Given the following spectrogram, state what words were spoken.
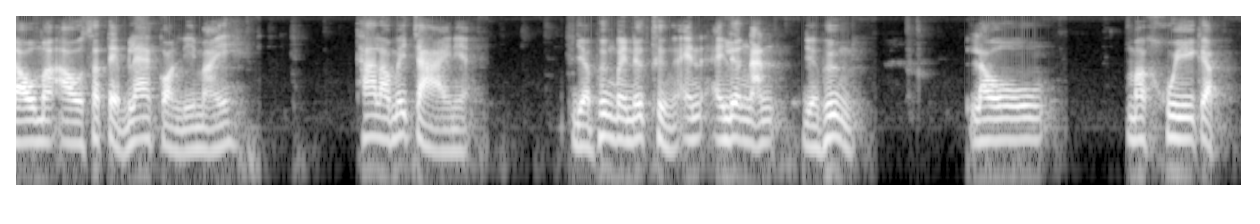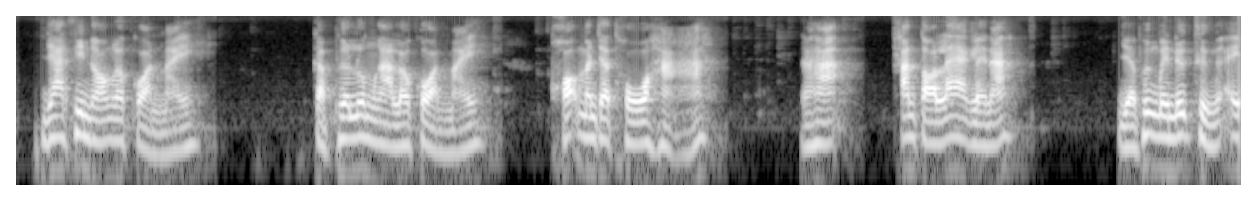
เรามาเอาสเต็ปแรกก่อนดีไหม ถ้าเราไม่จ่ายเนี่ยอย่าเพิ่งไปนึกถึงไอ้ไอเรื่องนั้นอย่าเพิ่ง เรามาคุยกับญาติพี่น้องเราก่อนไหม กับเพื่อนร่วมงานเราก่อนไหม เพราะมันจะโทรหานะฮะขั้นตอนแรกเลยนะ อย่าเพิ่งไปนึกถึงไอ้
